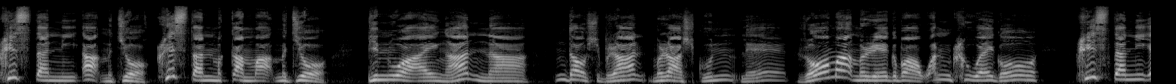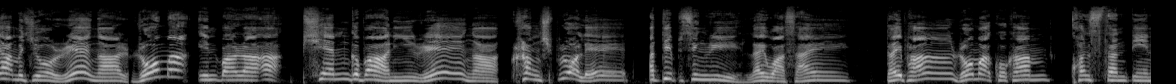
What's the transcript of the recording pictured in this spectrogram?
คริสตานีอะมจ่อคริสตันมกัมอะมจ่อบินว่าไองานนาดาวชบรานมราชกุนเลโรมามเรกบาวันครูไอโกคริสตานีอะมจ่อเรงาโรมาอินบาราอะเพียนกบานีเรงาครั้งสปรเลอดิบสิงรีไลวาไซไดพังโรมาโคคัมคอนสแตนติน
